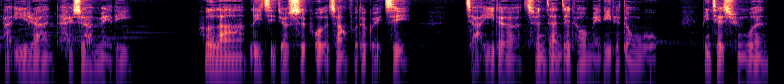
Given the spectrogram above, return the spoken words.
她依然还是很美丽。赫拉立即就识破了丈夫的诡计，假意的称赞这头美丽的动物，并且询问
